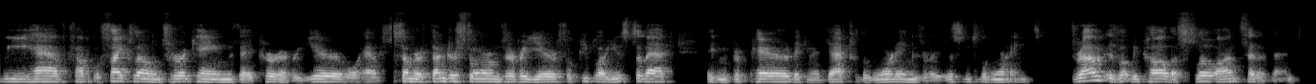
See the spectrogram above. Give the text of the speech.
we have tropical cyclones, hurricanes that occur every year. We'll have summer thunderstorms every year. So people are used to that. They can prepare, they can adapt to the warnings or they listen to the warnings. Drought is what we call a slow onset event,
